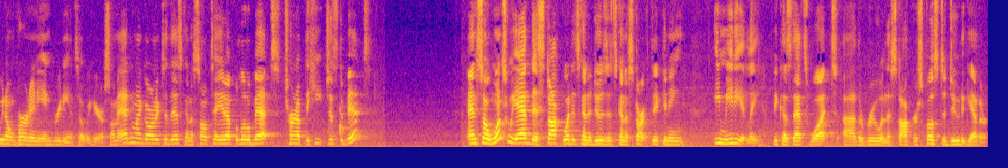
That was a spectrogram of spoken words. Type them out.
we don't burn any ingredients over here. So I'm adding my garlic to this. Going to saute it up a little bit, turn up the heat just a bit. And so once we add this stock, what it's going to do is it's going to start thickening immediately because that's what uh, the roux and the stock are supposed to do together.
